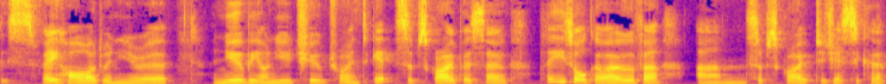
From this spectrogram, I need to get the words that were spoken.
it's very hard when you're a a newbie on YouTube trying to get subscribers. So please all go over and subscribe to Jessica.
